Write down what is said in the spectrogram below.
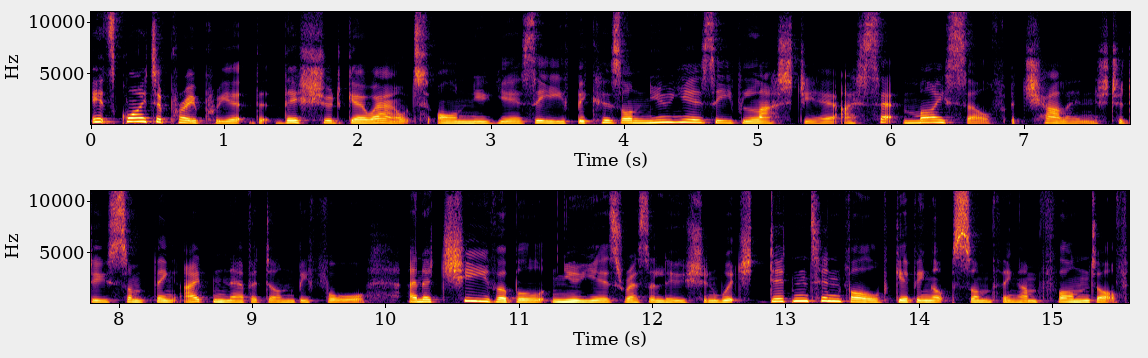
It's quite appropriate that this should go out on New Year's Eve because on New Year's Eve last year I set myself a challenge to do something I'd never done before, an achievable New Year's resolution which didn't involve giving up something I'm fond of.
